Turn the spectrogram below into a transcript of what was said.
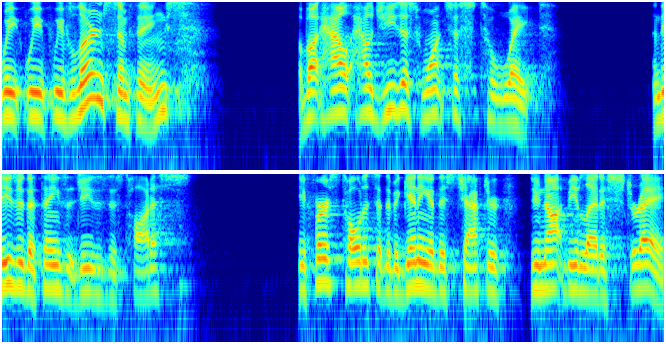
we, we, we've learned some things about how, how Jesus wants us to wait. And these are the things that Jesus has taught us. He first told us at the beginning of this chapter do not be led astray.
